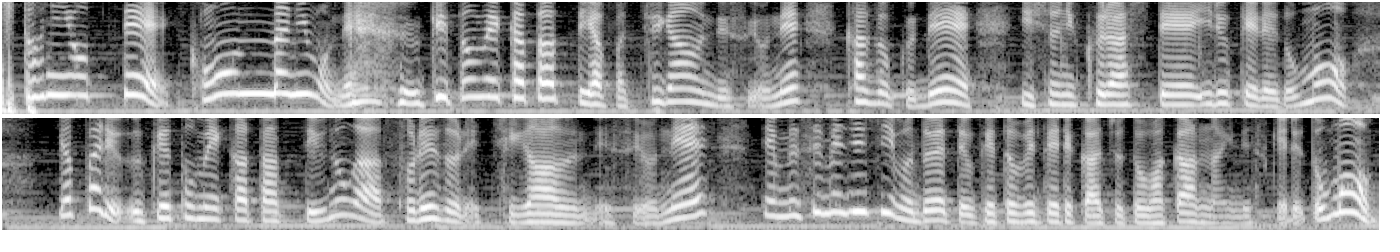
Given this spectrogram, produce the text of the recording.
人によってこんなにもね 受け止め方ってやっぱ違うんですよね家族で一緒に暮らしているけれどもやっぱり受け止め方っていうのがそれぞれ違うんですよね。で娘自身もどうやって受け止めてるかちょっと分かんないんですけれども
